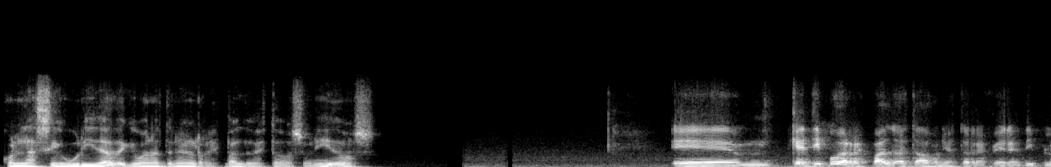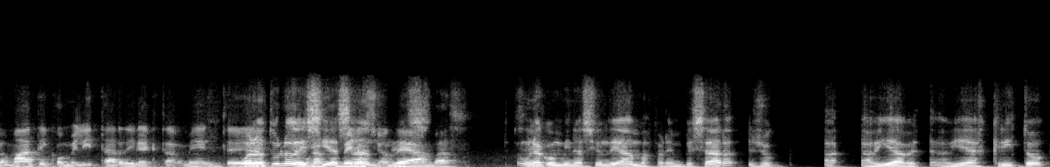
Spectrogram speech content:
con la seguridad de que van a tener el respaldo de Estados Unidos. Em, ¿Qué tipo de respaldo de Estados Unidos te refieres? ¿Diplomático, militar directamente? Bueno, tú lo decías Una combinación de ambas. Una combinación de ambas. Para empezar, yo había, había escrito,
